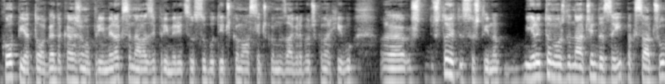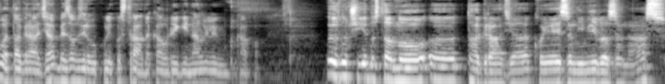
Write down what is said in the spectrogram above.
kopija toga, da kažemo primjerak, se nalazi primjerice u Subotičkom, Osječkom, Zagrebačkom arhivu. Što je suština? Je li to možda način da se ipak sačuva ta građa, bez obzira ukoliko strada kao original ili kako? Znači, jednostavno, e, ta građa koja je zanimljiva za nas,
